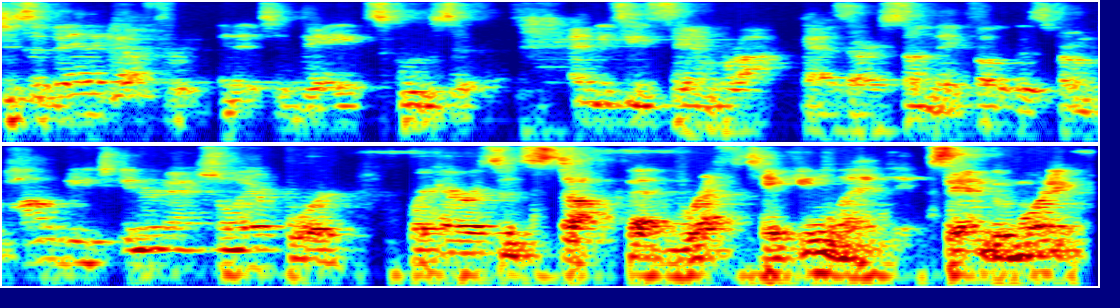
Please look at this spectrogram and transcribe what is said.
to Savannah Guthrie in a Today exclusive. NBC's Sam Brock has our Sunday focus from Palm Beach International Airport, where Harrison stopped that breathtaking landing. Sam, good morning.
